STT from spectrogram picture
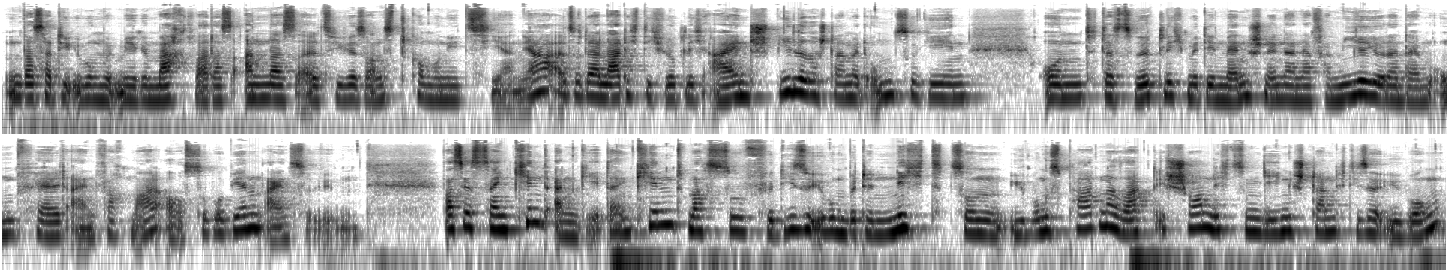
Was hat die Übung mit mir gemacht? War das anders, als wie wir sonst kommunizieren? Ja, also da lade ich dich wirklich ein, spielerisch damit umzugehen und das wirklich mit den Menschen in deiner Familie oder in deinem Umfeld einfach mal auszuprobieren und einzuüben. Was jetzt dein Kind angeht, dein Kind machst du für diese Übung bitte nicht zum Übungspartner, sagte ich schon, nicht zum Gegenstand dieser Übung.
